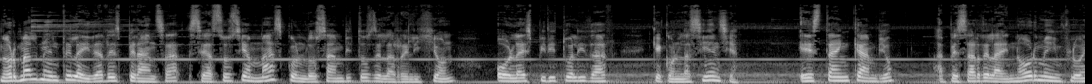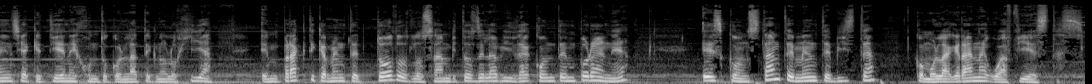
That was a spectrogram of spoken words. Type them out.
Normalmente la idea de esperanza se asocia más con los ámbitos de la religión o la espiritualidad que con la ciencia. Esta, en cambio, a pesar de la enorme influencia que tiene junto con la tecnología en prácticamente todos los ámbitos de la vida contemporánea, es constantemente vista como la gran aguafiestas.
